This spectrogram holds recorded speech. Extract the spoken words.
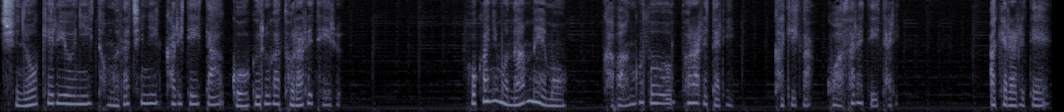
シュノーケル用に友達に借りていたゴーグルが取られている。他にも何名もカバンごと取られたり、鍵が壊されていたり、開けられて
